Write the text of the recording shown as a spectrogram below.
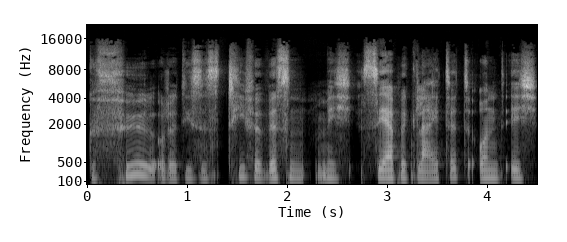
Gefühl oder dieses tiefe Wissen mich sehr begleitet und ich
